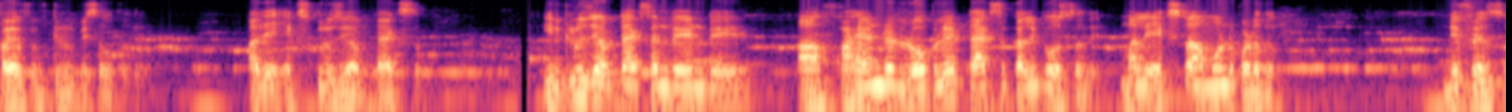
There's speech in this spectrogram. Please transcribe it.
ఫైవ్ ఫిఫ్టీ రూపీస్ అవుతుంది. అదే exclusive of tax inclusive of tax అంటే ఏంటి? ఆ ఫైవ్ హండ్రెడ్ లోపలే ట్యాక్స్ కలిపి వస్తుంది. మళ్ళీ ఎక్స్ట్రా అమౌంట్ పడదు. డిఫరెన్స్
